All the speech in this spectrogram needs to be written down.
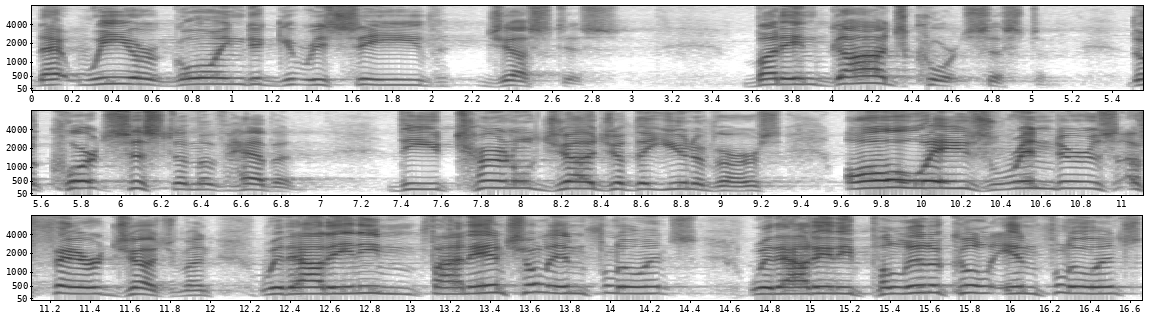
that we are going to receive justice. But in God's court system, the court system of heaven, the eternal judge of the universe, always renders a fair judgment without any financial influence, without any political influence,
